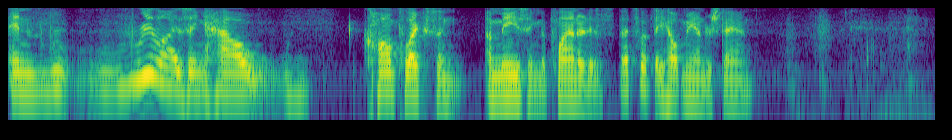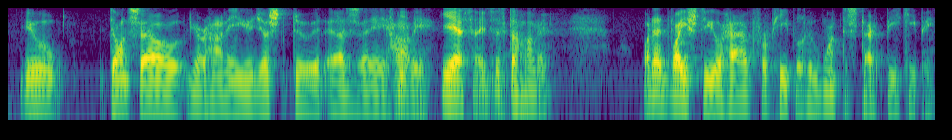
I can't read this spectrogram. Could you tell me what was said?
and realizing how complex and amazing the planet is that's what they help me understand you don't sell your honey you just do it as a hobby yes it's just a hobby okay. What advice do you have for people who want to start beekeeping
